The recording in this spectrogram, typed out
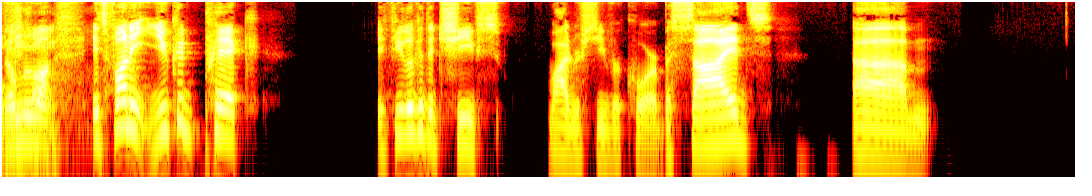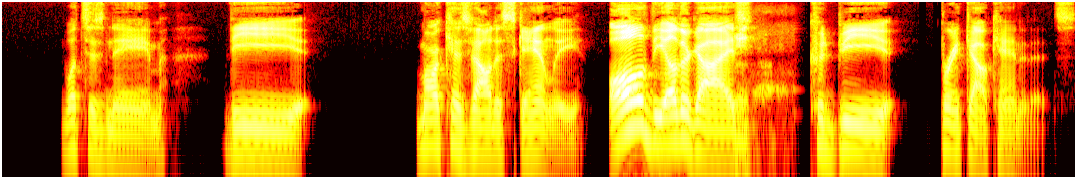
they'll move on. It's funny. You could pick if you look at the Chiefs wide receiver core. Besides, um, what's his name? The Marquez Valdes-Scantling. All of the other guys Mm. could be breakout candidates.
